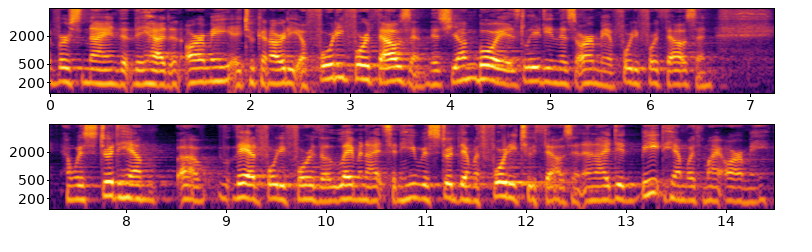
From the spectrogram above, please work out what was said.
verse 9, that they had an army. They took an army of 44,000. This young boy is leading this army of 44,000 and withstood him. Uh, they had 44, the Lamanites, and he withstood them with 42,000. And I did beat him with my army.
